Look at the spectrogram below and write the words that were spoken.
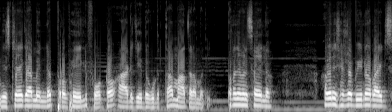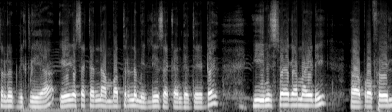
ഇൻസ്റ്റാഗ്രാമിന്റെ പ്രൊഫൈൽ ഫോട്ടോ ആഡ് ചെയ്ത് കൊടുത്താൽ മാത്രം മതി. പറഞ്ഞ മനസ്സിലായല്ലോ? അതിനുശേഷം വീണ്ടും റൈറ്റ് സൈഡിൽ ക്ലിക്ക് ചെയ്യുക. ഏഴ് സെക്കൻഡ് അമ്പത്തിരണ്ട് മില്ലി സെക്കൻഡ് എത്തിയിട്ട് ഈ Instagram I D profile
